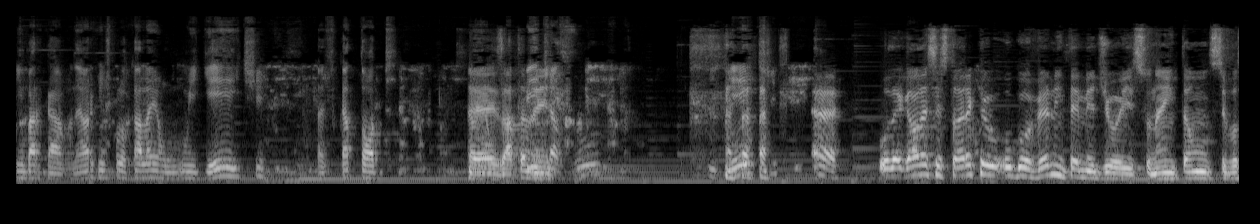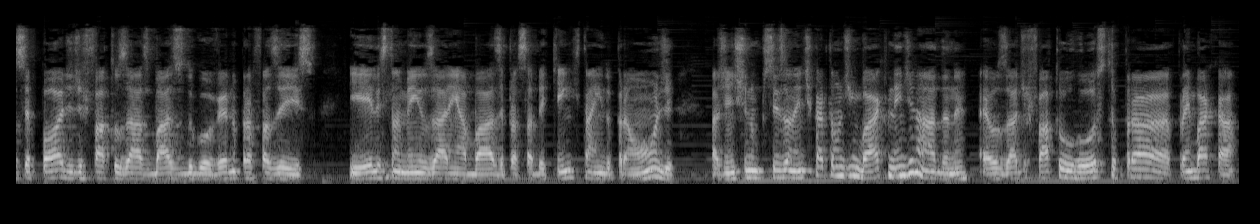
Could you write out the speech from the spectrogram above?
embarcava. Na né? hora que a gente colocar lá um, um e-gate, vai ficar top. É, exatamente. azul, e-gate. é. O legal nessa história é que o, o, governo intermediou isso, né? Então, se você pode de fato usar as bases do governo para fazer isso e eles também usarem a base para saber quem está indo para onde, a gente não precisa nem de cartão de embarque nem de nada, né? É usar de fato o rosto para embarcar.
